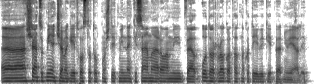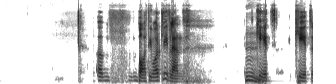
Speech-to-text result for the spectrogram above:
Uh, srácok, milyen csemegét hoztatok most itt mindenki számára, amivel oda ragadhatnak a tévéképernyője elé? Baltimore Cleveland. Hmm. Két, két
